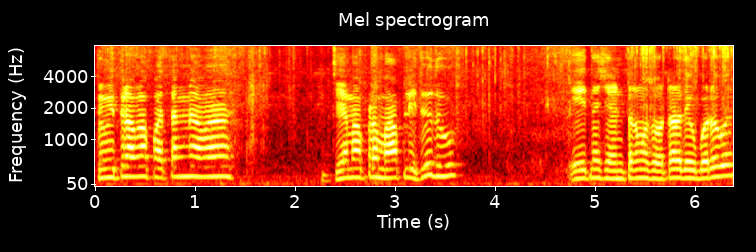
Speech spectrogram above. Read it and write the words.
તો મિત્રો આપણા પતંગને હવે જેમ આપણે માપ લીધું હતું એ રીતના સેન્ટરમાં ચોંટાડી દેવું બરોબર?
